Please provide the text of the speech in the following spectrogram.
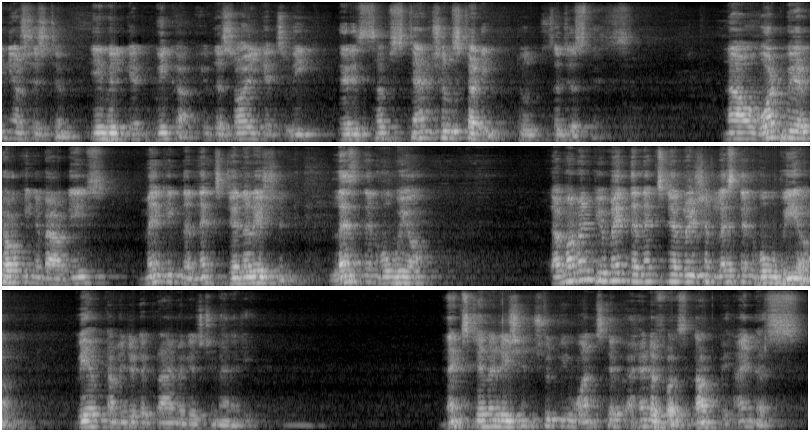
in your system, it will get weaker. If the soil gets weak, there is substantial study to suggest this. Now, what we are talking about is making the next generation less than who we are. The moment you make the next generation less than who we are, we have committed a crime against humanity. Next generation should be one step ahead of us, not behind us.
